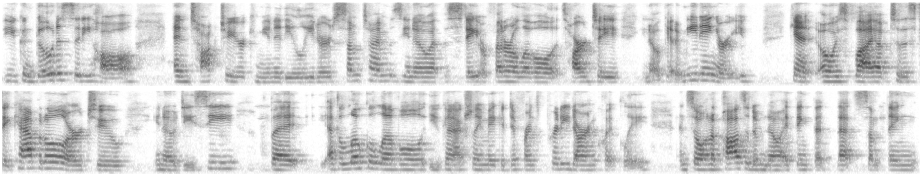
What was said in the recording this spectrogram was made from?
you can go to city hall and talk to your community leaders. Sometimes you know at the state or federal level it's hard to you know get a meeting or you can't always fly up to the state capitol or to you know dc but at the local level you can actually make a difference pretty darn quickly. And so on a positive note i think that that's something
